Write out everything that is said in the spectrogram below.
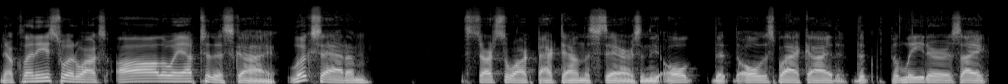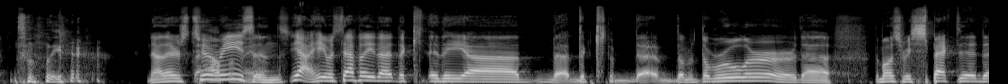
Now Clint Eastwood walks all the way up to this guy, looks at him, starts to walk back down the stairs, and the old the, the oldest black guy, the, the the leader is like, leader. Now there's two alpha male. reasons. Yeah, he was definitely the the the uh, the, the the the ruler or the the most respected uh,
